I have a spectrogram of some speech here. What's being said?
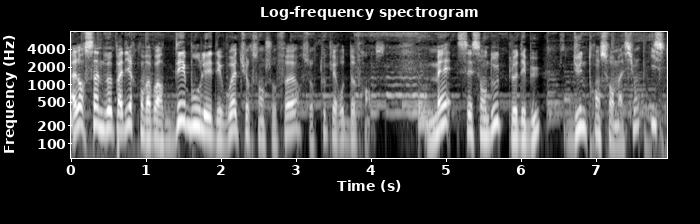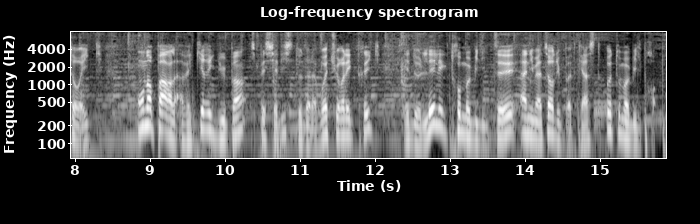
Alors ça ne veut pas dire qu'on va voir débouler des voitures sans chauffeur sur toutes les routes de France. mais c'est sans doute le début d'une transformation historique. On en parle avec Eric Dupin, spécialiste de la voiture électrique et de l'électromobilité, animateur du podcast Automobile Propre.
